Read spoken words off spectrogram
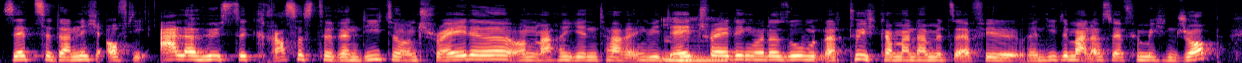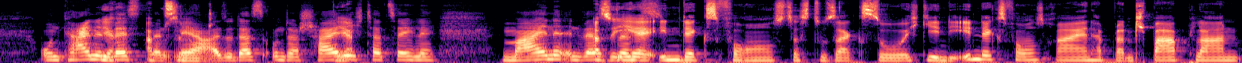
setze da nicht auf die allerhöchste, krasseste Rendite und trade und mache jeden Tag irgendwie Daytrading mhm. oder so. natürlich kann man damit sehr viel Rendite machen, aber es wäre für mich ein Job und kein Investment ja, mehr. Also das unterscheide ja. ich tatsächlich meine Investments. Also eher Indexfonds, dass du sagst, so ich gehe in die Indexfonds rein, habe dann einen Sparplan,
